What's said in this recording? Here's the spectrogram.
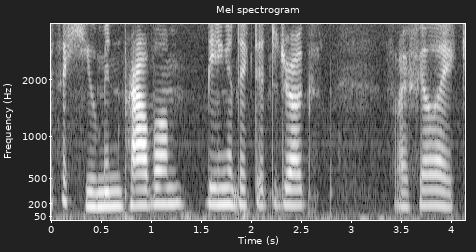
it's a human problem being addicted to drugs. So I feel like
